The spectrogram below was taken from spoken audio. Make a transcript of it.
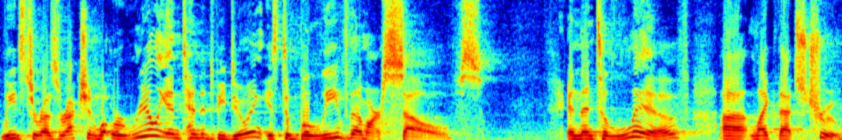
leads to resurrection. What we're really intended to be doing is to believe them ourselves and then to live uh, like that's true.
